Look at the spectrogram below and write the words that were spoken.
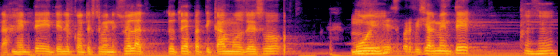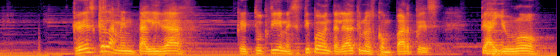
la gente entiende el contexto de Venezuela, te platicamos de eso muy superficialmente. ¿Crees que la mentalidad que tú tienes, ese tipo de mentalidad que nos compartes, te ayudó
